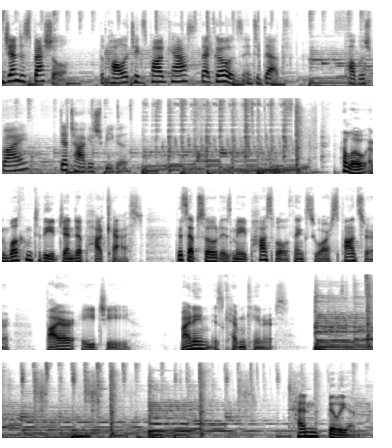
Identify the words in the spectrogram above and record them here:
Agenda Special, the politics podcast that goes into depth. Published by Der Tagesspiegel. Hello, and welcome to the Agenda podcast. This episode is made possible thanks to our sponsor, Bayer AG. My name is Kevin Caners. 10 billion.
